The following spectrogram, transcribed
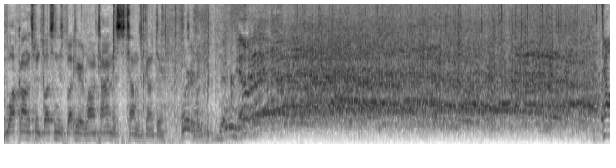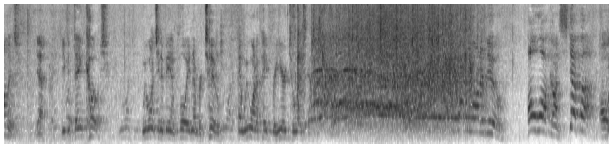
A walk on that's been busting his butt here a long time is Thomas Gunther. Where is he? Talmadge. Yeah. You can thank Coach. We want you to be employee number two, and we want to pay for your tuition. What do you want to do? All walk on, step up. Oh,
